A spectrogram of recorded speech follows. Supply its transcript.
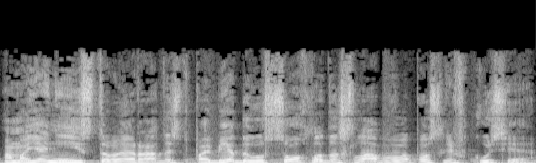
а моя неистовая радость победы усохла до слабого послевкусия.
